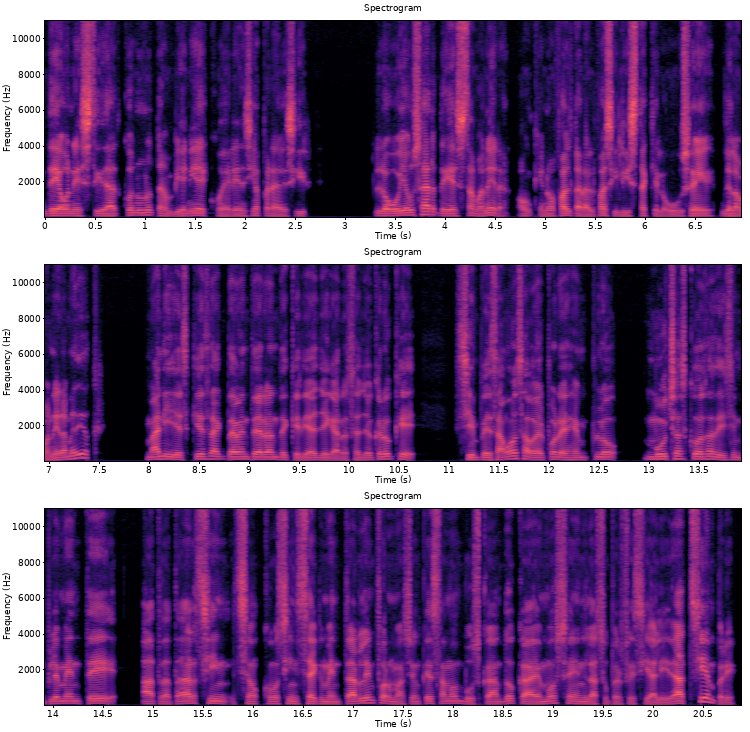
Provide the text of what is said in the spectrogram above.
de honestidad con uno también y de coherencia para decir, lo voy a usar de esta manera, aunque no faltará el facilista que lo use de la manera mediocre. Manny, es que exactamente era donde quería llegar. O sea, yo creo que si empezamos a ver, por ejemplo, muchas cosas y simplemente a tratar sin, como sin segmentar la información que estamos buscando, caemos en la superficialidad siempre.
